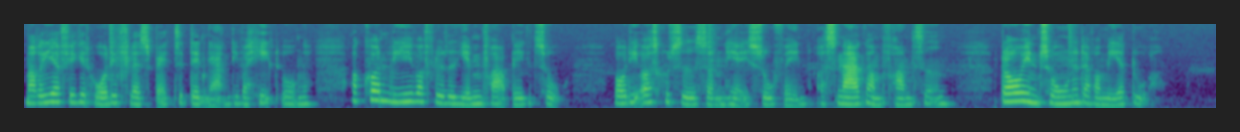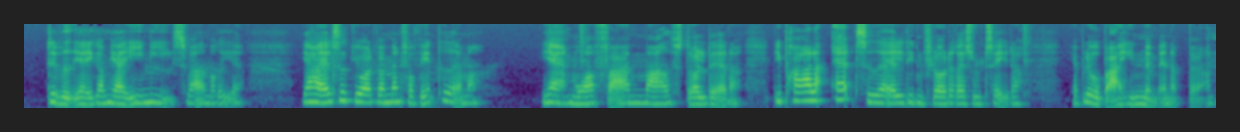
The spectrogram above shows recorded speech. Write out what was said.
Maria fik et hurtigt flashback til dengang de var helt unge, og kun lige var flyttet hjemmefra begge to, hvor de også kunne sidde sådan her i sofaen og snakke om fremtiden, dog i en tone, der var mere dur. Det ved jeg ikke, om jeg er enig i, svarede Maria. Jeg har altid gjort, hvad man forventede af mig. Ja, mor og far er meget stolte af dig. De praler altid af alle dine flotte resultater. Jeg blev bare hende med mand og børn.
